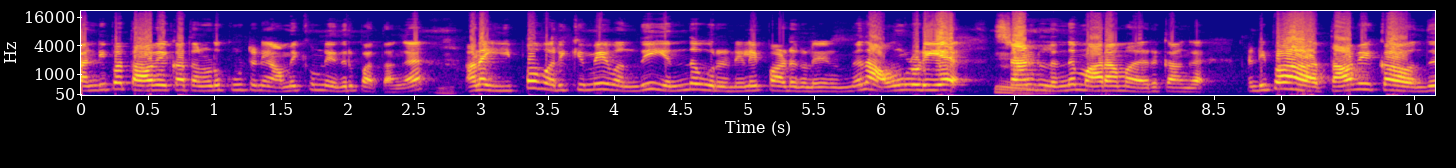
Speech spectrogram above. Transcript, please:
கண்டிப்பா தாவேக்கா தன்னோட கூட்டணி அமைக்கும்னு எதிர்பார்த்தாங்க. ஆனா இப்ப வரைக்குமே வந்து எந்த ஒரு நிலைப்பாடுகளிலிருந்து அவங்களுடைய ஸ்டாண்ட்ல இருந்து மாறாம இருக்காங்க. கண்டிப்பா தாவேக்கா வந்து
